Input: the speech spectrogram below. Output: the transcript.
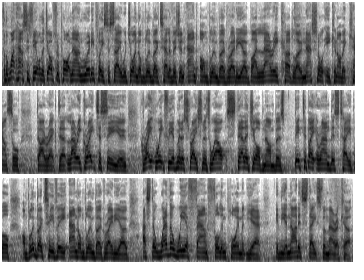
For the White House's view on the jobs report now, I'm really pleased to say we're joined on Bloomberg Television and on Bloomberg Radio by Larry Kudlow, National Economic Council Director. Larry, great to see you. Great week for the administration as well. Stellar job numbers. Big debate around this table on Bloomberg TV and on Bloomberg Radio as to whether we have found full employment yet in the United States of America.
